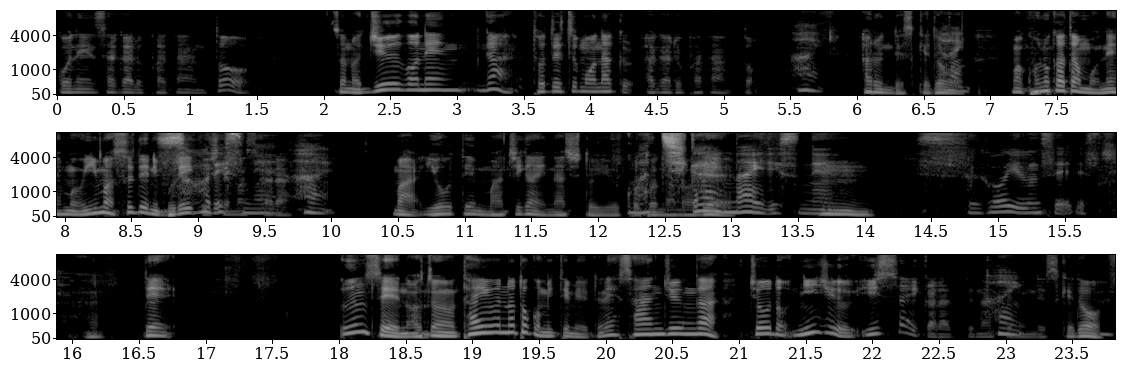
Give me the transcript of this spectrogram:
5年下がるパターンとその15年がとてつもなく上がるパターンとはい。あるんですけど、はい。まあ、この方もねもう今すでにブレイクしてますからねはい。まあ要点間違いなしということなので。間違いないですね、うん、すごい運勢ですね。で運勢のその大運のとこ見てみるとね三巡がちょうど21歳からってなってるんですけど、はいうん。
